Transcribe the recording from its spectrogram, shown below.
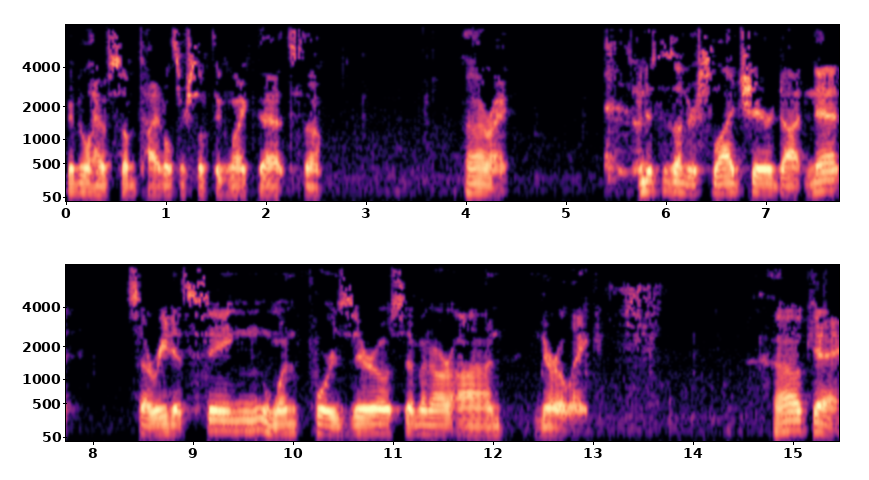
maybe they'll have subtitles or something like that. So, all right, and this is under SlideShare.net. Sarita Singh 140 seminar on Neuralink. Okay.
